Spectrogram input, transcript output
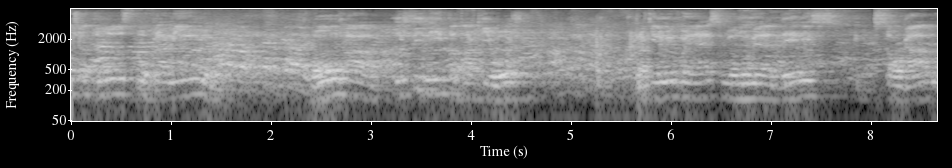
noite a todos. Para mim, honra infinita estar aqui hoje. Para quem não me conhece, meu nome é Denis Salgado.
